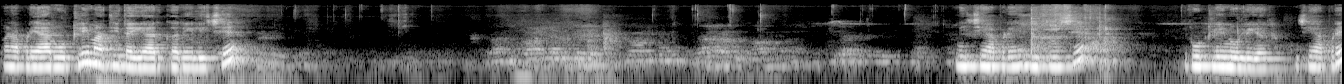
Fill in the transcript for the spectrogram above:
પણ આપણે આ રોટલીમાંથી તૈયાર કરેલી છે. નીચે આપણે લીધું છે રોટલીનું લેયર, જે આપણે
